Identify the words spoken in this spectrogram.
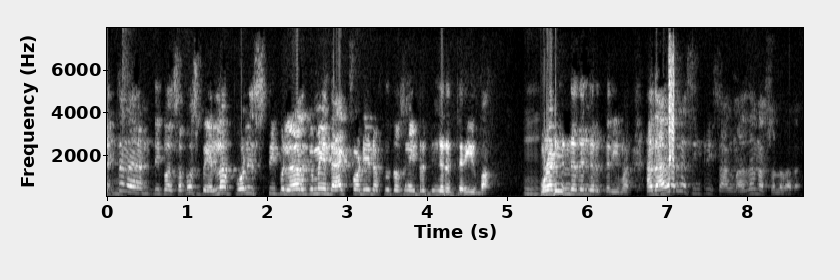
எத்தனை இப்ப சப்போஸ் இப்ப எல்லா போலீஸ் பீப்புள் எல்லாருக்குமே இந்த act forty eight of two thousand eight இருக்குங்கிறது தெரியுமா? முன்னாடி இருந்ததுங்கிறது தெரியுமா? அந்த அவேர்னஸ் இன்க்ரீஸ் ஆகணும். அதான் நான் சொல்ல வரேன்.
